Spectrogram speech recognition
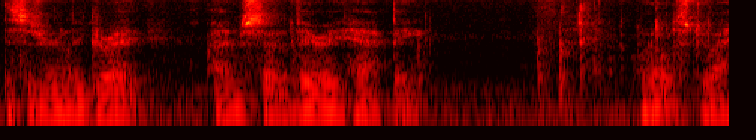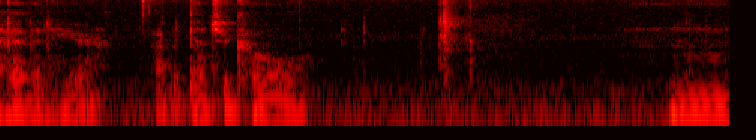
This is really great. I'm so very happy. What else do I have in here? I have a bunch of coal. Mm,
